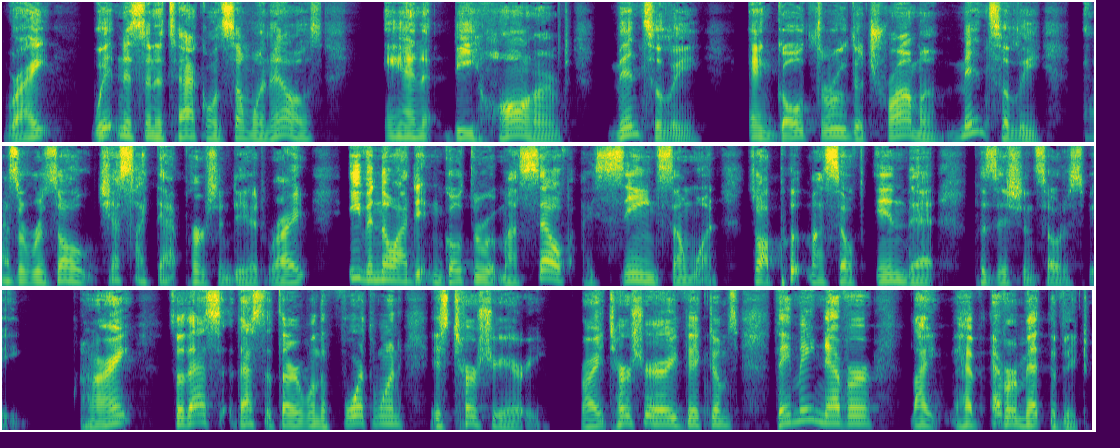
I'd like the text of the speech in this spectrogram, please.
right, witness an attack on someone else and be harmed mentally and go through the trauma mentally as a result, just like that person did, right? Even though I didn't go through it myself, I seen someone. So I put myself in that position, so to speak. All right. So that's that's the third one. The fourth one is tertiary, right? Tertiary victims, they may never like have ever met the victim,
